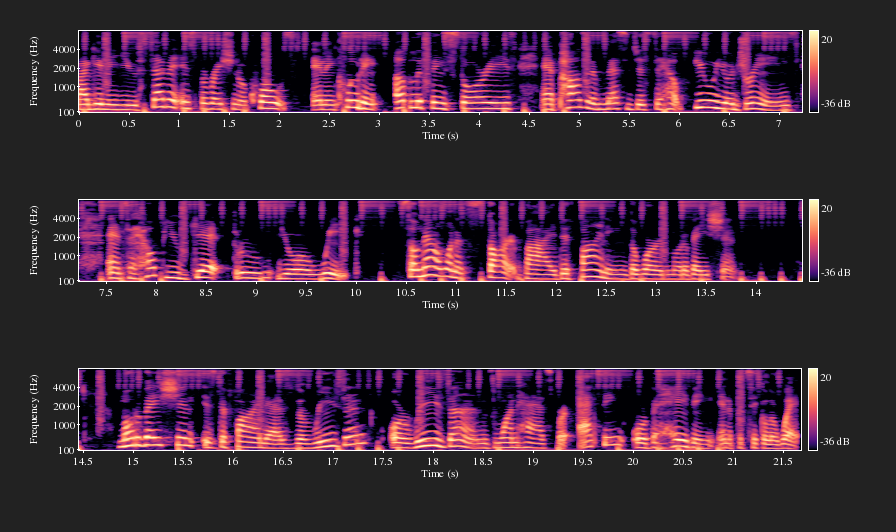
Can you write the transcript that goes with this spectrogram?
by giving you seven inspirational quotes and including uplifting stories and positive messages to help fuel your dreams and to help you get through your week. So, now I want to start by defining the word motivation. Motivation is defined as the reason or reasons one has for acting or behaving in a particular way.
